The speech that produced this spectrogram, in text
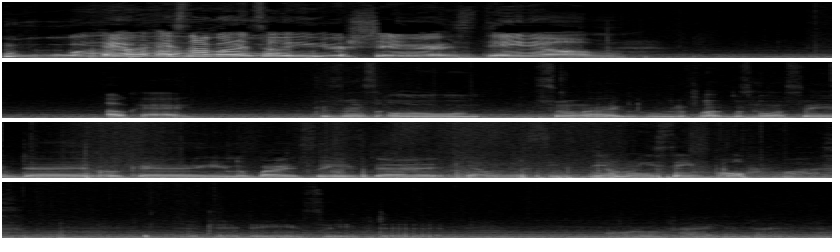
Wow. It- it's not gonna tell you your shares. Damn. Okay. Cause that's old. So like, who the fuck was gonna save that? Okay, ain't nobody saved that. They only see. They only save both of us. Okay, they ain't saved that. Hold on, try again, try again.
